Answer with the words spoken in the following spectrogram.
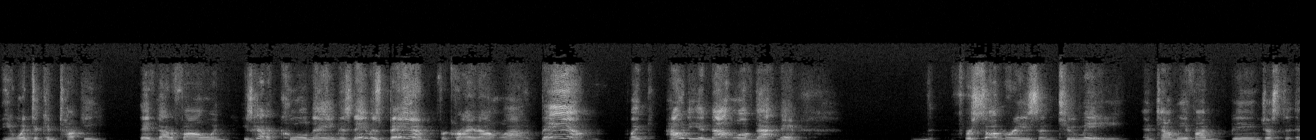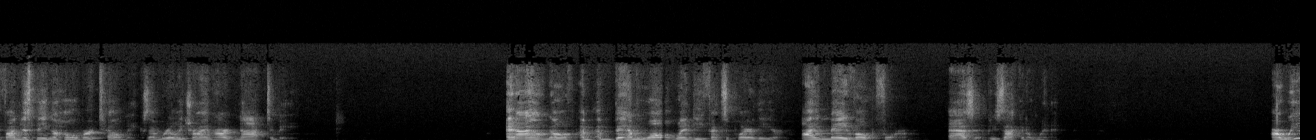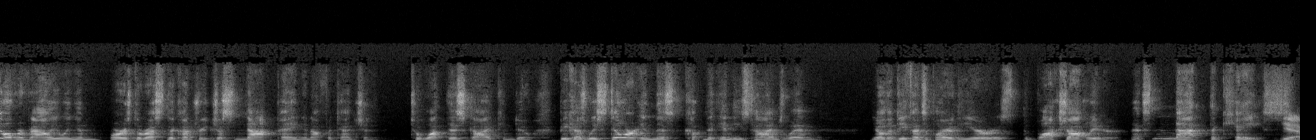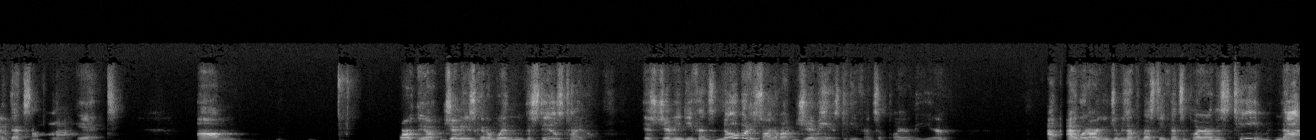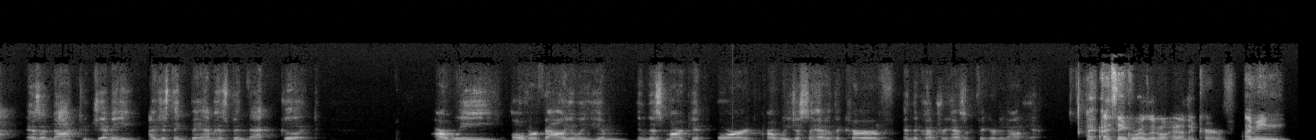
He went to Kentucky. They've got a following. He's got a cool name. His name is Bam for crying out loud. Bam. Like, how do you not love that name? For some reason, to me, and tell me if I'm being just if I'm just being a homer, tell me because I'm really trying hard not to be. And I don't know if I'm, I'm, Bam won't win Defensive Player of the Year. I may vote for him as if He's not going to win it. Are we overvaluing him, or is the rest of the country just not paying enough attention to what this guy can do. Because we still are in this in these times when you know the defensive player of the year is the block shot leader. That's not the case. Yeah. Like, that's not it. Um or you know jimmy's going to win the steals title. Is jimmy defense nobody's talking about jimmy as defensive player of the year. I, I would argue jimmy's not the best defensive player on this team. Not as a knock to jimmy. I just think bam has been that good are we overvaluing him in this market or are we just ahead of the curve and the country hasn't figured it out yet? I, I think we're a little ahead of the curve. I mean,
